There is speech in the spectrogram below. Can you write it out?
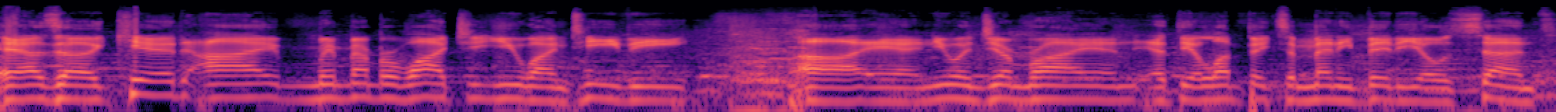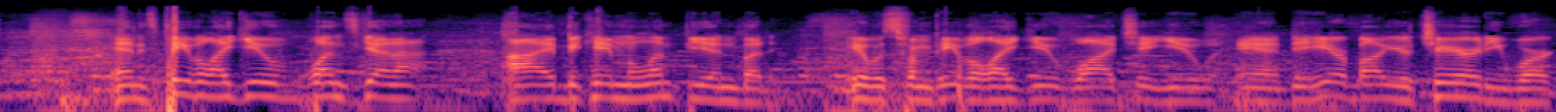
as a kid, I remember watching you on TV uh, and you and Jim Ryun at the Olympics and many videos since. And it's people like you, once again, I, became an Olympian, but it was from people like you watching you and to hear about your charity work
